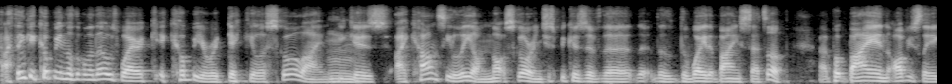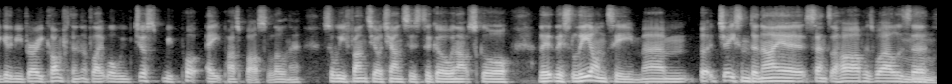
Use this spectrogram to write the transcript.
I, I, think it could be another one of those where it, it could be a ridiculous scoreline mm. because I can't see Lyon not scoring just because of the the, the, the way that Bayern's set up. Uh, but Bayern obviously are going to be very confident of like, well, we've just we put eight past Barcelona, so we fancy our chances to go and outscore the, this Lyon team. Um, but Jason Denayer centre half as well as mm. a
